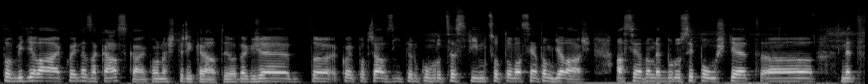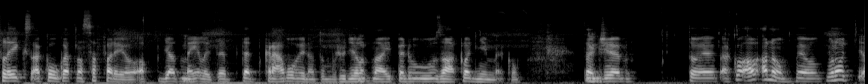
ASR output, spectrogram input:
to vydělá jako jedna zakázka, jako na čtyřikrát, jo? takže to jako je potřeba vzít ruku v ruce s tím, co to vlastně na tom děláš. Asi na tom nebudu si pouštět uh, Netflix a koukat na Safari jo? a dělat hmm. maily, to je, to je krávovina, to můžu dělat hmm. na iPadu základním. Jako. Takže to je jako, ale ano, jo. Ono, uh,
